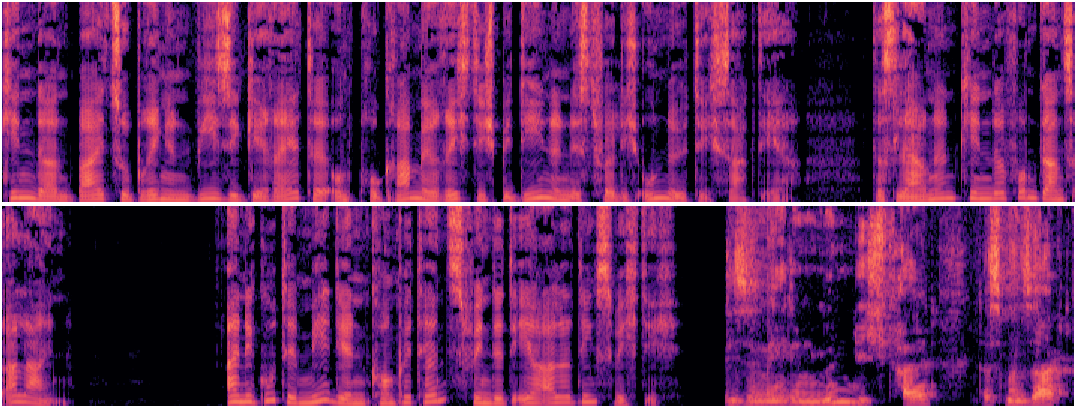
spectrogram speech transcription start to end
Kindern beizubringen, wie sie Geräte und Programme richtig bedienen, ist völlig unnötig, sagt er. Das lernen Kinder von ganz allein. Eine gute Medienkompetenz findet er allerdings wichtig. Diese Medienmündigkeit, dass man sagt,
